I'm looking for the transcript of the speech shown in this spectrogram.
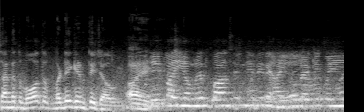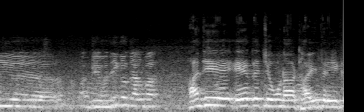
ਸੰਗਤ ਬਹੁਤ ਵੱਡੀ ਗਿਣਤੀ 'ਚ ਆਊਗੀ। ਭਾਈ ਅਮਰਿਤਪਾਲ ਸਿੰਘ ਜੀ ਦੀ ਰਿਹਾਈ ਨੂੰ ਲੈ ਕੇ ਕੋਈ ਅੱਗੇ ਵਧੀ ਕੋਈ ਗੱਲਬਾਤ? ਹਾਂਜੀ ਇਹ- ਇਹਦੇ 'ਚ ਹੁਣ 28 ਤਰੀਕ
